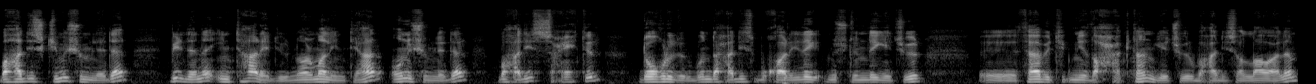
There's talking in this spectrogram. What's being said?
Bu hadis kimi şümleder? Bir tane intihar ediyor. Normal intihar onu şümleder. Bu hadis sahihtir doğrudur. Bunda hadis Bukhari'de, Müslüm'de geçiyor. E, Thabit İbni Zahhak'tan geçiyor bu hadis Allahu alem.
